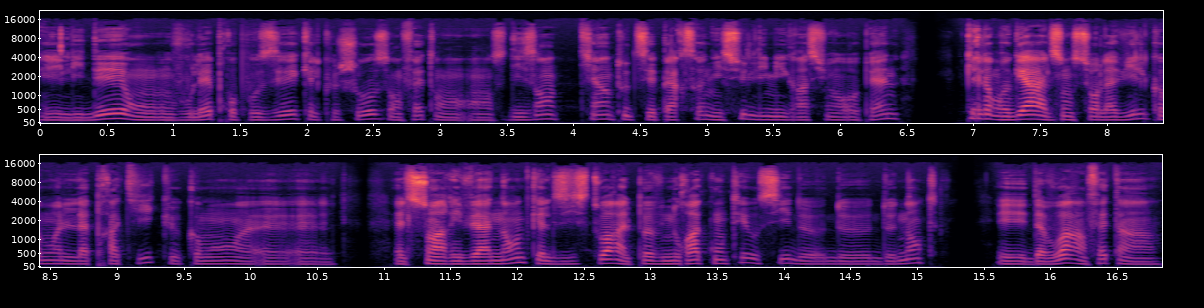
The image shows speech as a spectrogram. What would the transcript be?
l'idée, on, voulait proposer quelque chose, en fait, en, se disant, tiens, toutes ces personnes issues de l'immigration européenne, quel regard elles ont sur la ville, comment elles la pratiquent, comment elles, sont arrivées à Nantes, quelles histoires elles peuvent nous raconter aussi de, Nantes et d'avoir en fait un,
